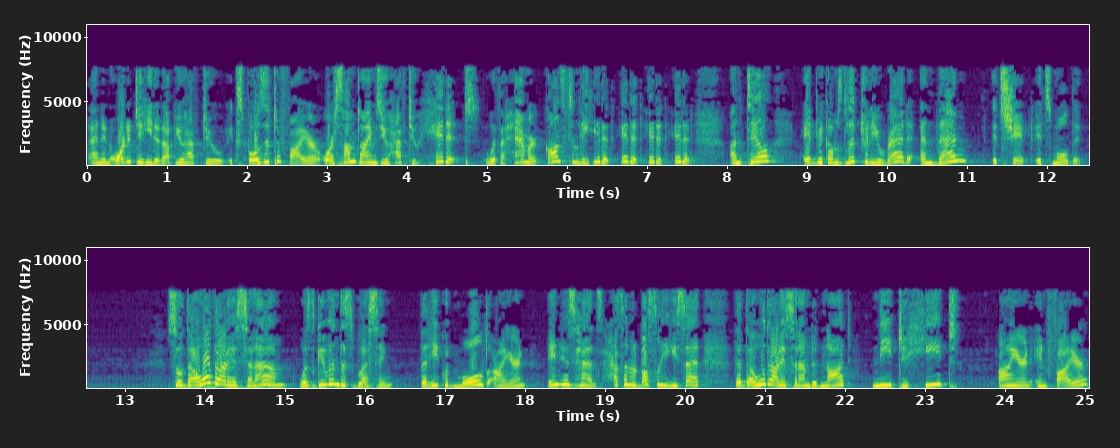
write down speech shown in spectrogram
And in order to heat it up, you have to expose it to fire, or sometimes you have to hit it with a hammer, constantly hit it, hit it, hit it, hit it, until it becomes literally red, and then it's shaped, it's molded. So Dawood salam was given this blessing that he could mold iron in his hands. Hassan al-Basri, he said that Dawood salam did not need to heat iron in fire,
